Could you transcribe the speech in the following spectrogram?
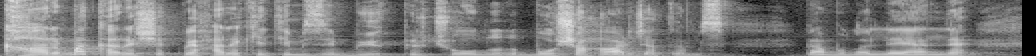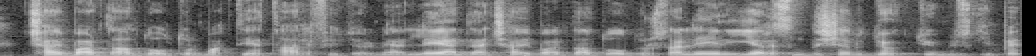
Karma karışık ve hareketimizin büyük bir çoğunluğunu boşa harcadığımız. Ben buna leğenle çay bardağı doldurmak diye tarif ediyorum. Yani leğenden çay bardağı doldurursan leğenin yarısını dışarı döktüğümüz gibi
